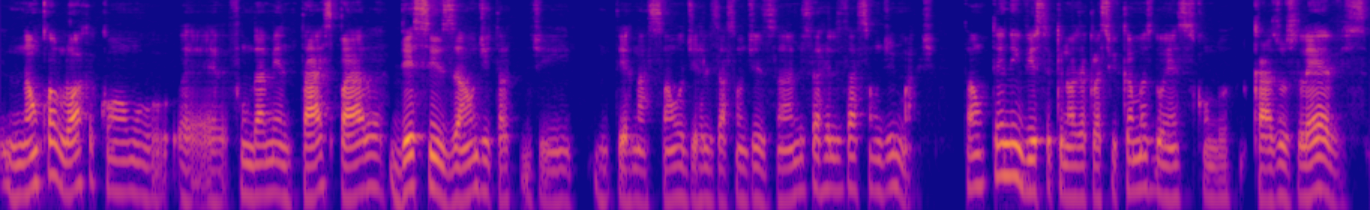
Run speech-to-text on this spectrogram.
não coloca como é, fundamentais para decisão de, de internação ou de realização de exames a realização de imagem. Então, tendo em vista que nós já classificamos as doenças como casos leves,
